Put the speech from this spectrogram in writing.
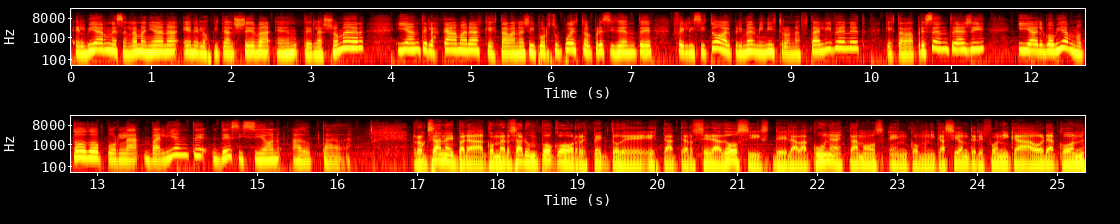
el viernes en la mañana en el Hospital Sheva en Tel Ashomer y ante las cámaras que estaban allí, por supuesto, el presidente felicitó al primer ministro Naftali Bennett, que estaba presente allí, y al gobierno todo por la valiente decisión adoptada. Roxana, y para conversar un poco respecto de esta tercera dosis de la vacuna, estamos en comunicación telefónica ahora con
